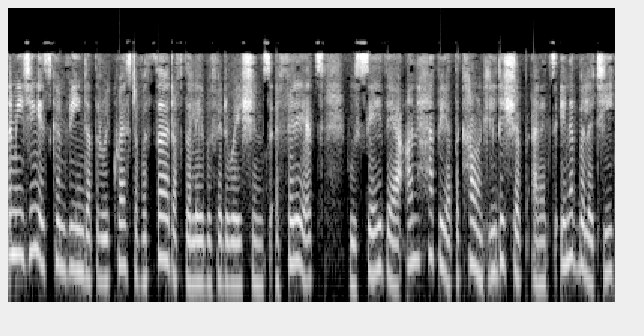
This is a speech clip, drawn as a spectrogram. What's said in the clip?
The meeting is convened at the request of a third of the Labour Federation's affiliates who say they are unhappy at the current leadership and its inability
